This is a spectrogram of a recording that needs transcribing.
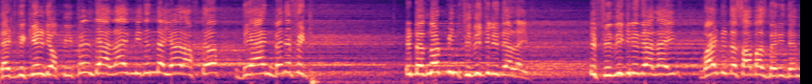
that we killed your people, they are alive within the year after, they are in benefit. It does not mean physically they are alive. If physically they are alive, why did the Sahabas bury them?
